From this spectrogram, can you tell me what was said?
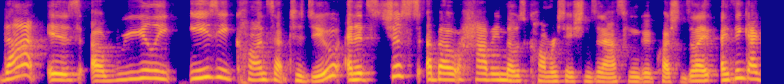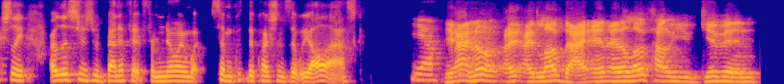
That is a really easy concept to do and it's just about having those conversations and asking good questions. And i, I think actually our listeners would benefit from knowing what some of the questions that we all ask. Yeah. Yeah no i, I love that. And, and i love how you've given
